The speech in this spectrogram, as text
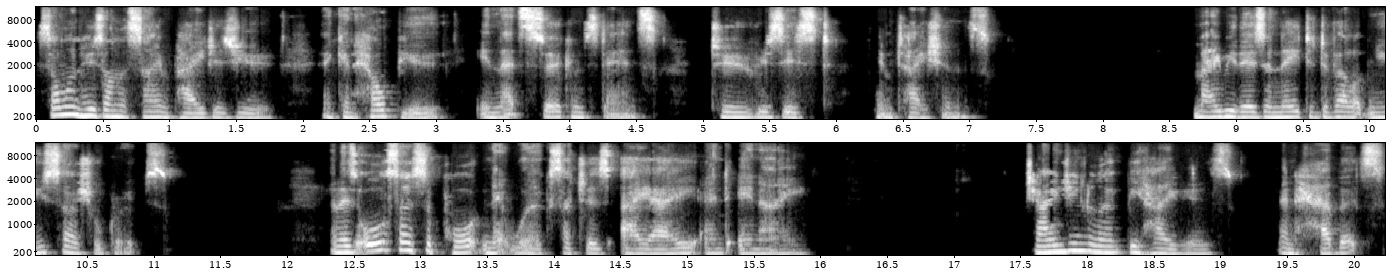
someone who's on the same page as you and can help you in that circumstance to resist temptations. Maybe there's a need to develop new social groups. And there's also support networks such as AA and NA. Changing learnt behaviours and habits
